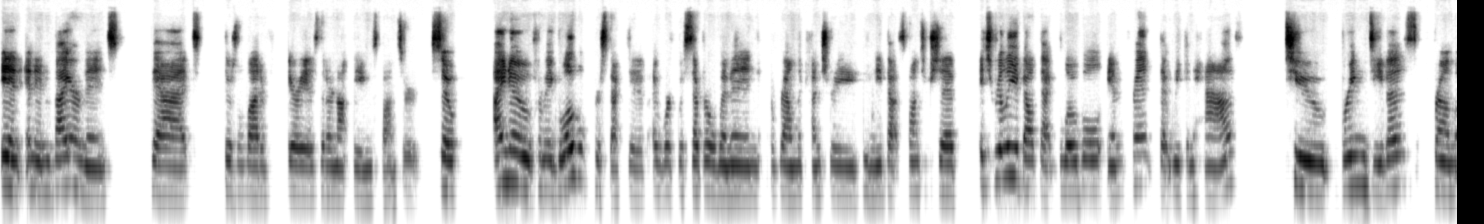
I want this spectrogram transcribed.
in an environment that there's a lot of areas that are not being sponsored. So I know from a global perspective, I work with several women around the country who need that sponsorship. It's really about that global imprint that we can have to bring divas from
